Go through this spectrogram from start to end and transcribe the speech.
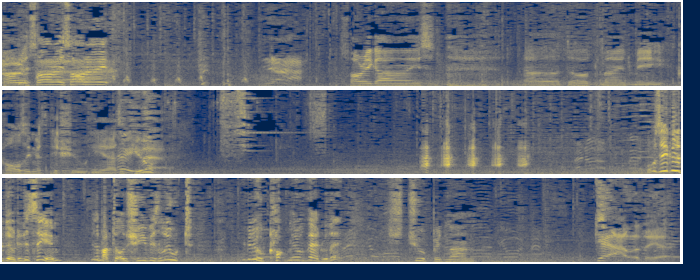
Sorry, sorry, sorry! Sorry, guys. Uh, don't mind me causing an issue here. Hey you. What was he going to do? Did you see him? He's about to unsheath his loot. You going to clock me over the head with it? Stupid man. Get out of here.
